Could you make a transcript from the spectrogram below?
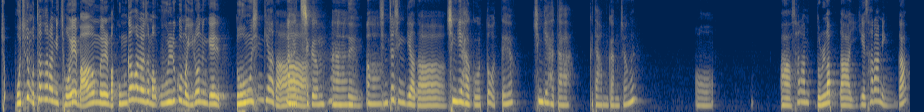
저- 보지도 못한 사람이 저의 마음을 막 공감하면서 막 울고 막 이러는 게 너무 신기하다. 아, 지금 아, 네, 아, 진짜 신기하다. 신기하고 또 어때요? 신기하다. 그 다음 감정은? 어, 아 사람 놀랍다. 이게 사람인가?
